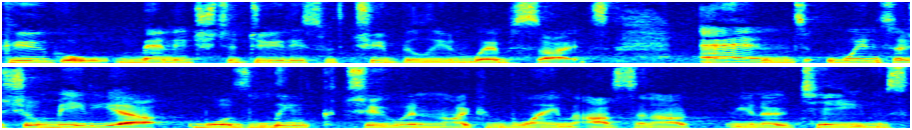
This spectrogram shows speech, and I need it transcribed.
Google managed to do this with 2 billion websites? And when social media was linked to, and I can blame us and our you know teams,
